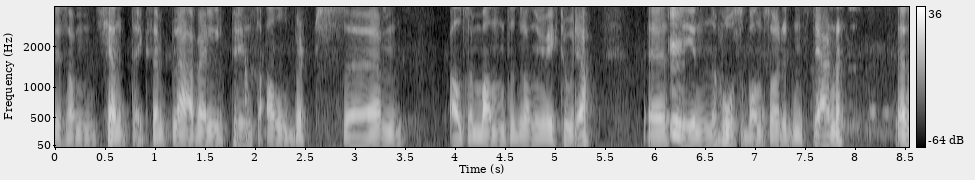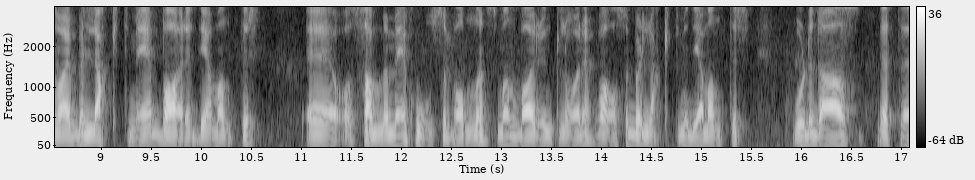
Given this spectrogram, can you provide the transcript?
liksom, kjente eksempelet er vel prins Alberts, eh, altså mannen til dronning Victoria, eh, sin hosebåndsordenstjerne. Den var jo belagt med bare diamanter. Eh, og samme med hosebåndet som han bar rundt låret, var også belagt med diamanter. Hvor det da dette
